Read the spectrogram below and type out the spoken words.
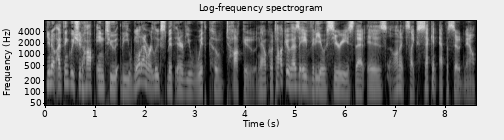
You know, I think we should hop into the one hour Luke Smith interview with Kotaku. Now, Kotaku has a video series that is on its like second episode now.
